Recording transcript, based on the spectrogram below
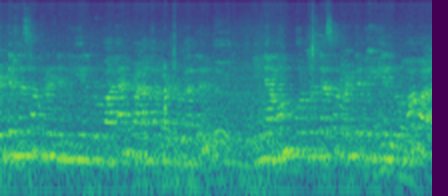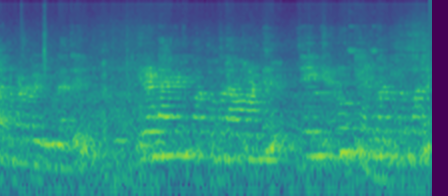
ரெண்டு தசம் ரெண்டு மில்லியன் ரூபாய் தான் வழங்கப்பட்டுள்ளது. இன்னமும் ஒன்று தசம் ரெண்டு மில்லியன் ரூபாய் வழங்கப்பட வேண்டியுள்ளது இரண்டாயிரத்தி பத்தொன்பதாம் ஆண்டு ஜே இருநூற்றி எண்பத்தி ஒன்பது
